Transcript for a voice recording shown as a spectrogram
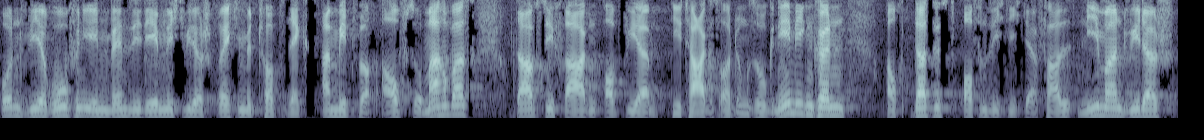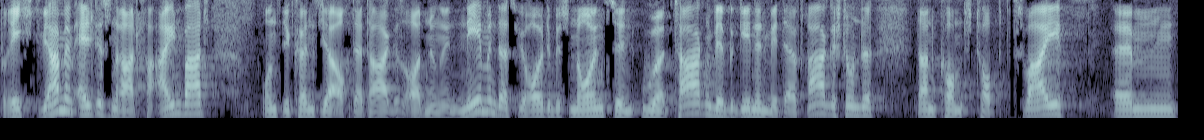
und wir rufen ihn, wenn Sie dem nicht widersprechen, mit Top 6 am Mittwoch auf. So machen wir es. Ich darf Sie fragen, ob wir die Tagesordnung so genehmigen können. Auch das ist offensichtlich der Fall. Niemand widerspricht. Wir haben im Ältestenrat vereinbart, Und Sie können es ja auch der Tagesordnung entnehmen, dass wir heute bis 19 Uhr tagen. Wir beginnen mit der Fragestunde. Dann kommt Top 2. Ähm,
